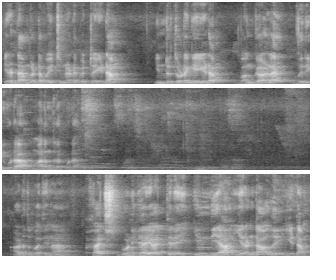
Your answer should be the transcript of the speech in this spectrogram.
இரண்டாம் கட்ட பயிற்சி நடைபெற்ற இடம் இன்று தொடங்கிய இடம் வங்காள விரிகுடா மறந்துடக்கூடாது. அடுத்து பார்த்தீங்கன்னா ஹஜ் புனித யாத்திரை இந்தியா இரண்டாவது இடம்.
